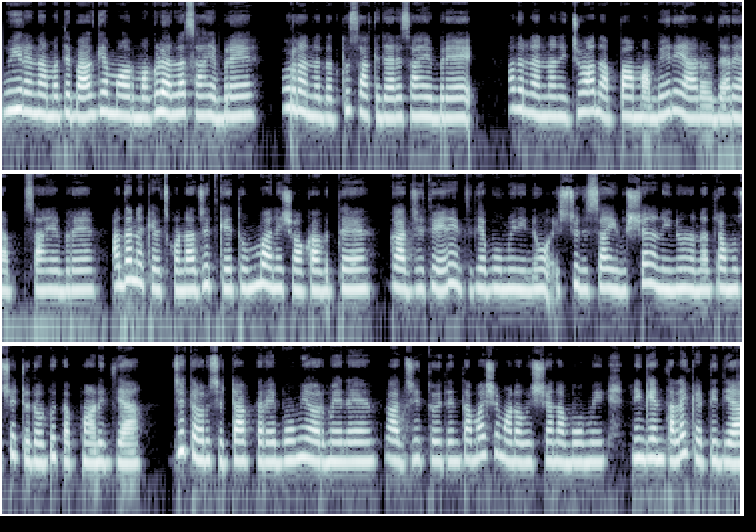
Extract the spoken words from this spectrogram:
ವೀರಣ್ಣ ಮತ್ತೆ ಭಾಗ್ಯಮ್ಮ ಅವ್ರ ಮಗಳು ಅಲ್ಲ ಸಾಹೇಬ್ರೆ. ಅವ್ರು ನನ್ನ ದತ್ತು ಸಾಕಿದ್ದಾರೆ ಸಾಹೇಬ್ರೆ. ಆದ್ರೆ ನನ್ನ ನಿಜವಾದ ಅಪ್ಪ, ಅಮ್ಮ ಬೇರೆ ಯಾರೋ ಇದ್ದಾರೆ ಸಾಹೇಬ್ರೆ. ಅದನ್ನ ಕೇಳಿಸ್ಕೊಂಡು ಅಜಿತ್ಗೆ ತುಂಬಾನೇ ಶಾಕ್ ಆಗುತ್ತೆ. ಆಗ ಅಜಿತ್ ಏನ್ ಭೂಮಿ ನೀನು? ಇಷ್ಟು ದಿವಸ ಈ ವಿಷಯನ ನೀನು ನನ್ನ ಹತ್ರ ಮುಚ್ಚಿಟ್ಟು ದೊಡ್ಡ ತಪ್ಪು ಮಾಡಿದ್ಯಾ? ಅಜಿತ್ ಅವರು ಸಿಟ್ಟಾಗ್ತಾರೆ ಭೂಮಿ ಅವ್ರ ಮೇಲೆ. ಅಜಿತ್ ಇದನ್ ತಮಾಷೆ ಮಾಡೋ ವಿಷಯನ ಭೂಮಿ, ನಿಂಗೇನ್ ತಲೆ ಕೆಟ್ಟಿದ್ಯಾ?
